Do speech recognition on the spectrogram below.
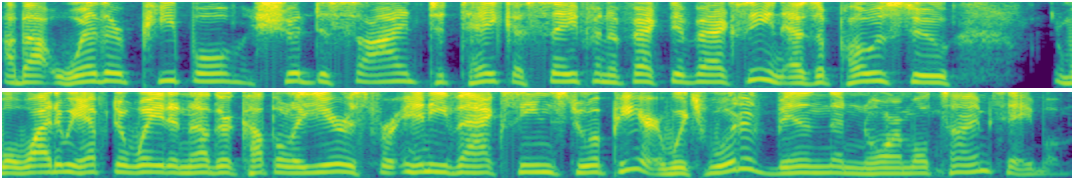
about whether people should decide to take a safe and effective vaccine as opposed to well, why do we have to wait another couple of years for any vaccines to appear, which would have been the normal timetable?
